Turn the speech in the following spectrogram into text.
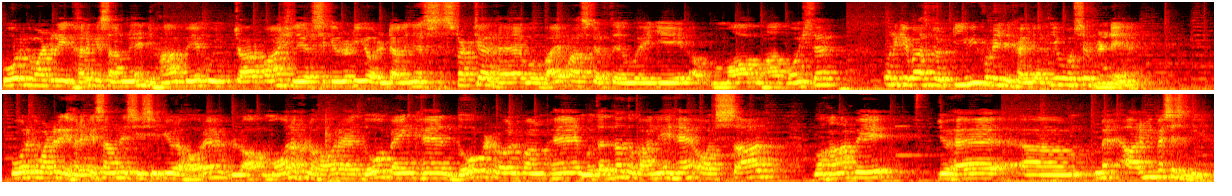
کور کمانڈر کے گھر کے سامنے جہاں پہ کوئی چار پانچ لیئر سیکیورٹی اور انٹیلیجنس سٹرکچر ہے وہ بائی پاس کرتے ہوئے یہ موب وہاں پہنچتا ہے ان کے پاس جو ٹی وی فوٹیج دکھائی جاتی ہے وہ صرف ڈنڈے ہیں کور کمانڈر کے گھر کے سامنے سی سی پی او لاہور ہے مال آف لاہور ہے دو بینک ہیں دو پیٹرول پمپ ہیں متعدد دکانیں ہیں اور ساتھ وہاں پہ جو ہے آرمی میسج بھی ہے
